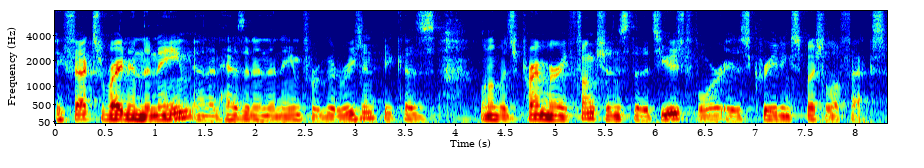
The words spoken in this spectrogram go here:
effects right in the name and it has it in the name for a good reason because one of its primary functions that it's used for is creating special effects.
